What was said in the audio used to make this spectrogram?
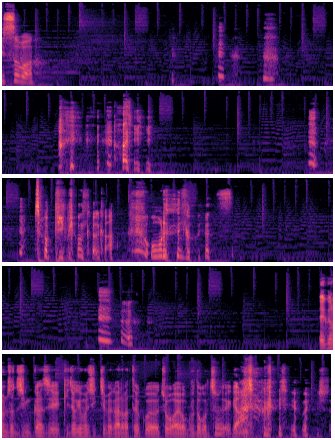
있어봐. 아니 저 비평가가 옳은 거였어. 네 그럼 전 지금까지 기적의 문식집의 가르바트였고요. 좋아요, 구독은 저에게 아주 큰 힘을 주.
